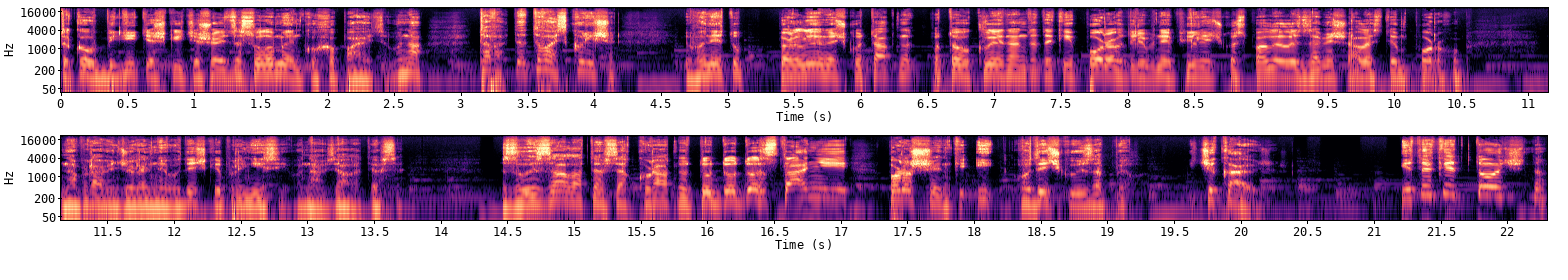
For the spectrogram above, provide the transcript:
тако в біді тяжкій чи щось за соломинку хапається. Вона давай, да- давай скоріше. І вони ту перлиночку так потовкли на такий порох дрібне пір'ячко спалили, замішали з тим порохом. Набрав він джерельної водички, приніс і вона взяла те все. Злизала те все акуратно до, до, останньої порошинки і водичкою запила. І ж. І таки точно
